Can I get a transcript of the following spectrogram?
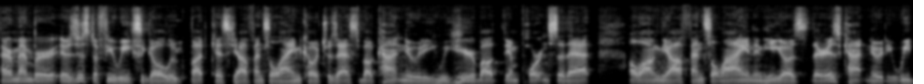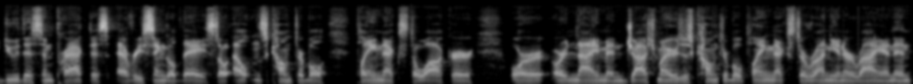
I remember it was just a few weeks ago. Luke Butkus, the offensive line coach, was asked about continuity. We hear about the importance of that along the offensive line. And he goes, There is continuity. We do this in practice every single day. So Elgton's comfortable playing next to Walker or or Nijman. Josh Myers is comfortable playing next to Runyan or Rhyan. And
